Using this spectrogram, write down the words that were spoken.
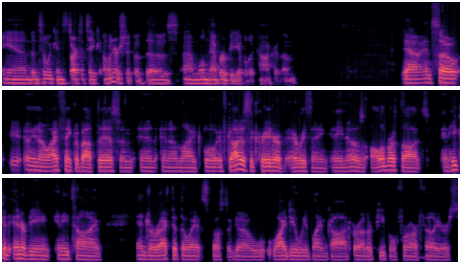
And until we can start to take ownership of those um, we'll never be able to conquer them. Yeah and so you know i think about this and and and i'm like well if god is the creator of everything and he knows all of our thoughts and he could intervene anytime and direct it the way it's supposed to go. Why do we blame God or other people for our failures?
